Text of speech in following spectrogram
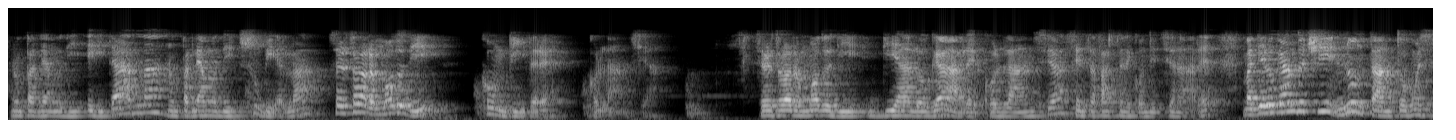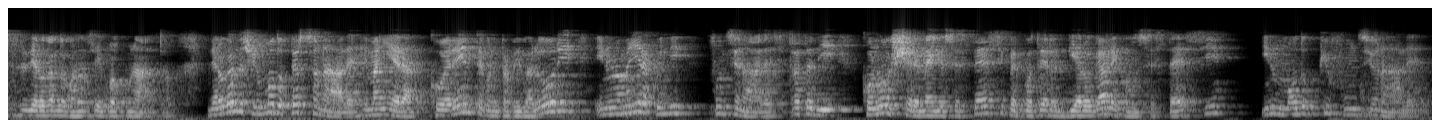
non parliamo di evitarla, non parliamo di subirla, serve trovare un modo di convivere con l'ansia. Serve trovare un modo di dialogare con l'ansia senza farsene condizionare, ma dialogandoci non tanto come se stesse dialogando con l'ansia di qualcun altro, dialogandoci in un modo personale, in maniera coerente con i propri valori, in una maniera quindi funzionale. Si tratta di conoscere meglio se stessi per poter dialogare con se stessi in un modo più funzionale,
